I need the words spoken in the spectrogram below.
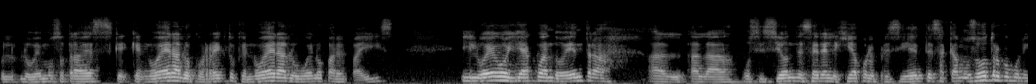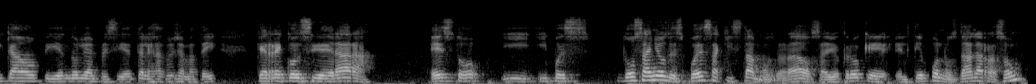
lo vemos otra vez que, que, no era lo correcto, que no era lo bueno para el país. Y luego ya cuando entra al, a la posición de ser elegida por el presidente, sacamos otro comunicado pidiéndole al presidente Alejandro Yamatei que reconsiderara esto y, y, pues dos años después aquí estamos, ¿verdad? O sea, yo creo que el tiempo nos da la razón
